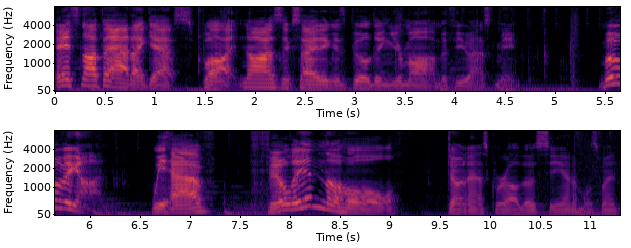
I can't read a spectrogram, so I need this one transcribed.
It's not bad, I guess, but not as exciting as building your mom, if you ask me. Moving on, we have fill in the hole. Don't ask where all those sea animals went.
